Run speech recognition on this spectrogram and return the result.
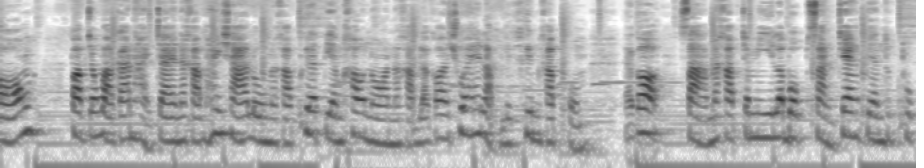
2. ปรับจังหวะการหายใจนะครับ ให้ช้าลงนะครับ เพื่อเตรียมเข้านอนนะครับ แล้วก็ช่วยให้หลับลึกขึ้นครับผม แล้วก็ 3 นะครับ จะมีระบบสั่นแจ้งเตือนทุก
